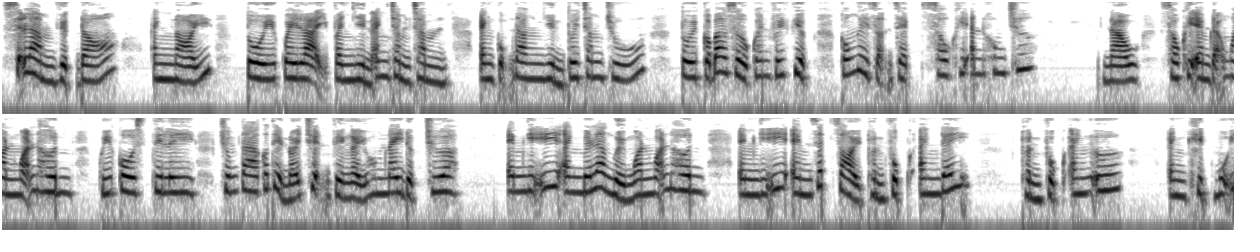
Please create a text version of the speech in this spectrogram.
sẽ làm việc đó, anh nói. Tôi quay lại và nhìn anh chằm chằm, anh cũng đang nhìn tôi chăm chú. Tôi có bao giờ quen với việc có người dọn dẹp sau khi ăn không chứ? Nào, sau khi em đã ngoan ngoãn hơn, quý cô Stilly, chúng ta có thể nói chuyện về ngày hôm nay được chưa? Em nghĩ anh mới là người ngoan ngoãn hơn, em nghĩ em rất giỏi thuần phục anh đấy. Thuần phục anh ư? Anh khịt mũi,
